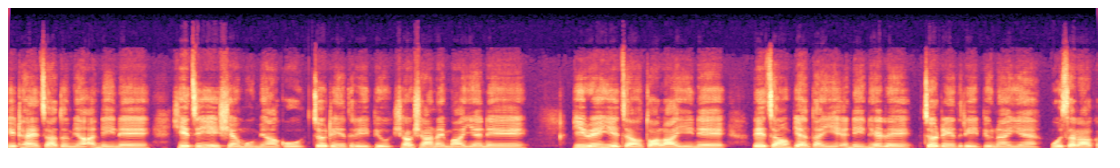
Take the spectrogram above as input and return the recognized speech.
နေထိုင်ကြသူများအနေနဲ့ရေကြီးရေရှမ်းမှုများကိုကြိုတင်သတိပြုရှောင်ရှားနိုင်ပါရန်နဲ့ ပြည်ရင်းရေကြောင်းသွာလာရေးနဲ့လေကြောင်းပြန်တမ်းရေးအနေနဲ့လည်းကြိုတင်သတိပြုနိုင်ရန်မိုးစလာက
